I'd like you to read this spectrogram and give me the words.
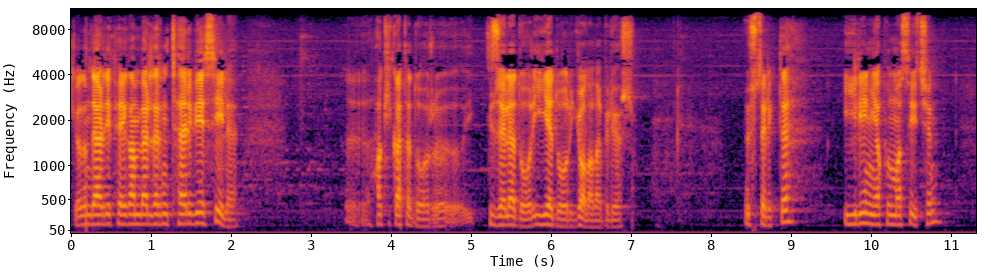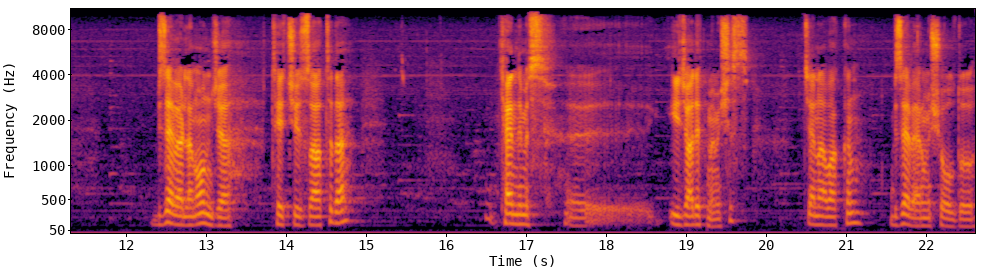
gönderdiği peygamberlerin terbiyesiyle e, hakikate doğru, güzele doğru, iyiye doğru yol alabiliyor. Üstelik de iyiliğin yapılması için bize verilen onca teçhizatı da kendimiz e, icat etmemişiz. Cenab-ı Hakk'ın bize vermiş olduğu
